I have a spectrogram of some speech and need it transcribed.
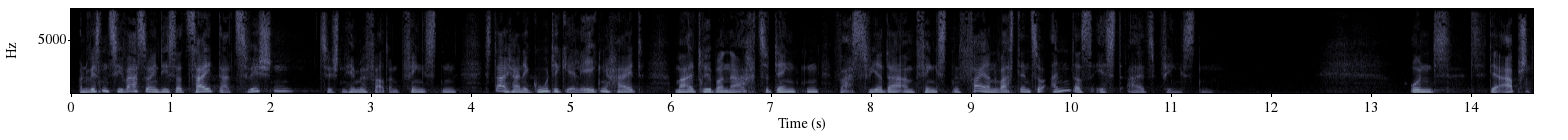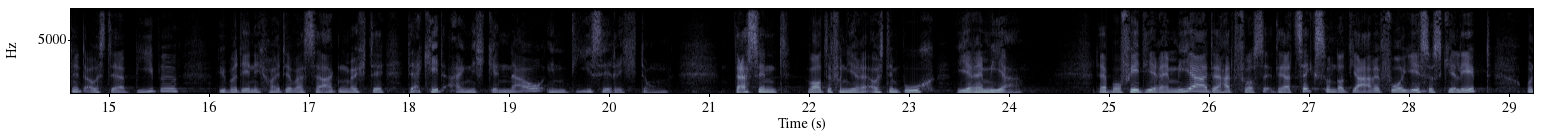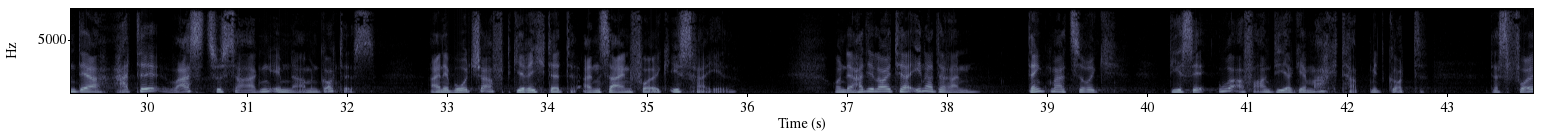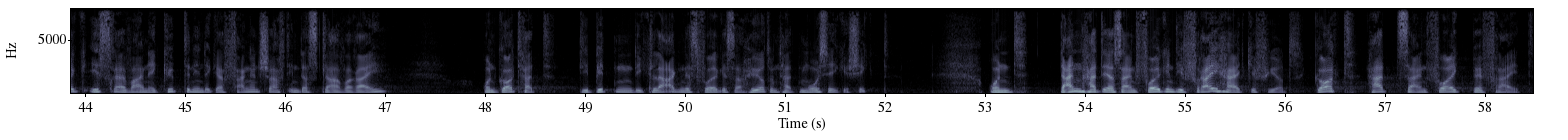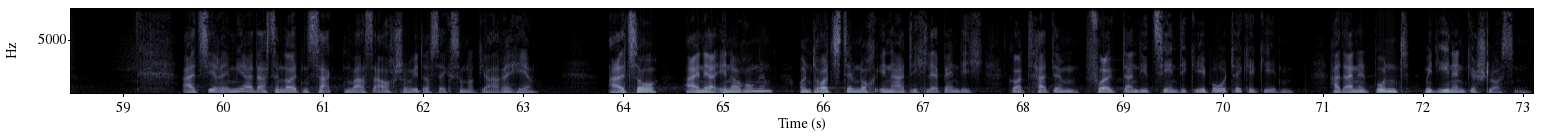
Und wissen Sie was, so in dieser Zeit dazwischen, zwischen Himmelfahrt und Pfingsten, ist eigentlich eine gute Gelegenheit, mal drüber nachzudenken, was wir da am Pfingsten feiern, was denn so anders ist als Pfingsten. Und der Abschnitt aus der Bibel, über den ich heute was sagen möchte, der geht eigentlich genau in diese Richtung. Das sind Worte von, aus dem Buch Jeremia. Der Prophet Jeremia, der hat, vor, der hat 600 Jahre vor Jesus gelebt und der hatte was zu sagen im Namen Gottes. Eine Botschaft gerichtet an sein Volk Israel. Und er hat die Leute erinnert daran, denkt mal zurück, diese Urerfahrung, die ihr gemacht habt mit Gott. Das Volk Israel war in Ägypten in der Gefangenschaft, in der Sklaverei. Und Gott hat die Bitten, die Klagen des Volkes erhört und hat Mose geschickt. Und dann hat er sein Volk in die Freiheit geführt. Gott hat sein Volk befreit. Als Jeremia das den Leuten sagten, war es auch schon wieder 600 Jahre her. Also eine Erinnerung und trotzdem noch inhaltlich lebendig. Gott hat dem Volk dann die zehn Gebote gegeben, hat einen Bund mit ihnen geschlossen.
